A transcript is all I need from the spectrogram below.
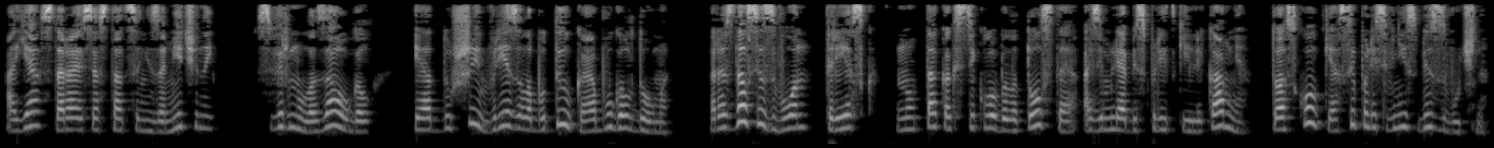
а я, стараясь остаться незамеченной, свернула за угол и от души врезала бутылкой об угол дома. Раздался звон, треск, но так как стекло было толстое, а земля без плитки или камня, то осколки осыпались вниз беззвучно.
